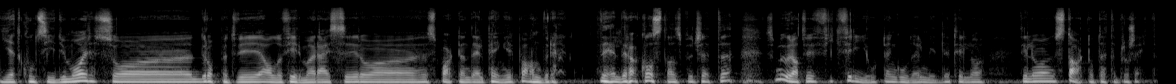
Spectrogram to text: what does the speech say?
i et konsidiumår så droppet vi alle firmareiser og sparte en del penger på andre deler av kostnadsbudsjettet, som gjorde at vi fikk frigjort en god del midler til å til å starte opp dette prosjektet.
